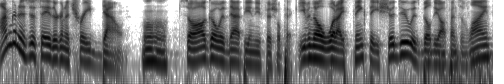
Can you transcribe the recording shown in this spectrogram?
I'm going to just say they're going to trade down. Mm-hmm. So I'll go with that being the official pick. Even though what I think they should do is build the offensive line.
